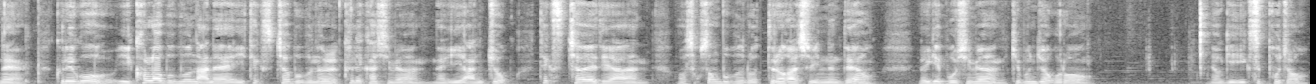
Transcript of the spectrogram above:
네. 그리고 이 컬러 부분 안에 이 텍스처 부분을 클릭하시면 네, 이 안쪽 텍스처에 대한 어, 속성 부분으로 들어갈 수 있는데요. 여기 보시면 기본적으로 여기 익스포저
